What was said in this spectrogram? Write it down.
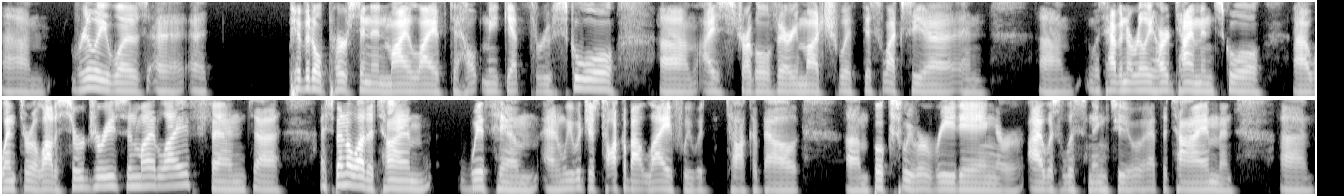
um, really was a, a pivotal person in my life to help me get through school, Um, I struggle very much with dyslexia and um, was having a really hard time in school. Uh, went through a lot of surgeries in my life, and uh, I spent a lot of time with him. And we would just talk about life. We would talk about um, books we were reading or I was listening to at the time, and um,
